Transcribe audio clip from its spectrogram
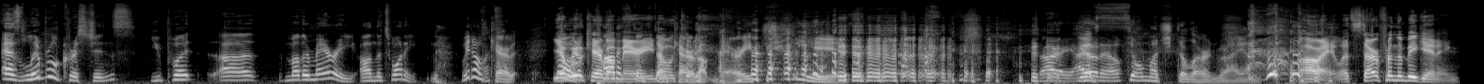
as liberal Christians, you put uh, Mother Mary on the 20. We don't care. Yeah, we don't care about Mary. Protestants No Don't one care cares. about Mary. Jeez. Sorry, I You don't know. so much to learn, Ryan. All right, let's start from the beginning.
